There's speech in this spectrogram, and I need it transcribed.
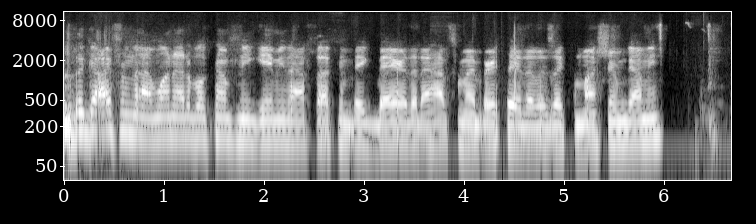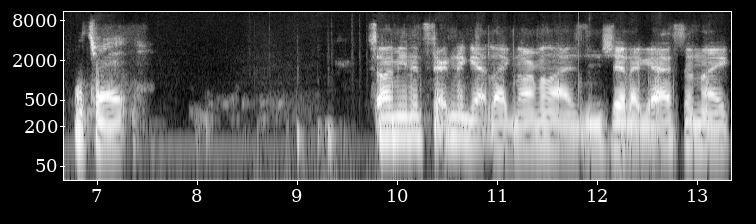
the guy from that one edible company gave me that fucking big bear that I have for my birthday that was like a mushroom gummy. That's right. So I mean, it's starting to get like normalized and shit, I guess, and like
